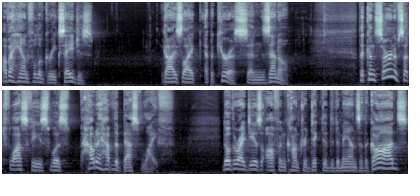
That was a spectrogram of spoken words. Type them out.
of a handful of Greek sages. Guys like Epicurus and Zeno. The concern of such philosophies was how to have the best life, Though their ideas often contradicted the demands of the gods,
